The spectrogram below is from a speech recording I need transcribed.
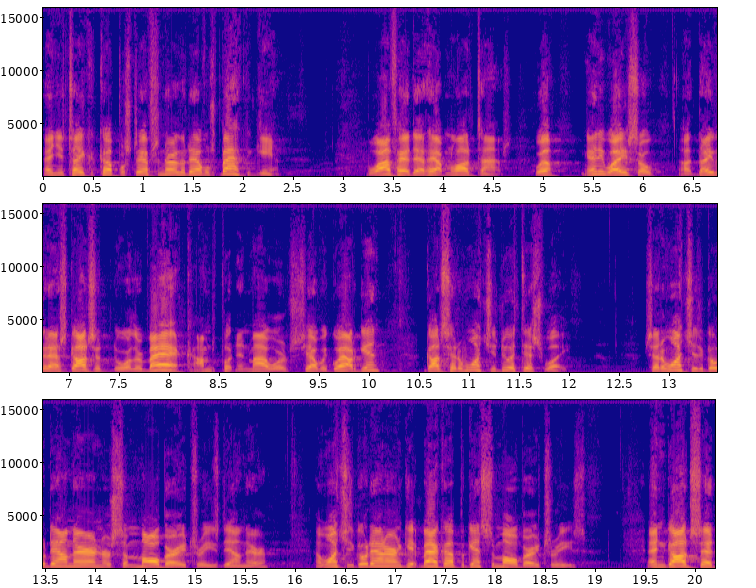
and you take a couple steps, and there the devil's back again. Boy, I've had that happen a lot of times. Well, anyway, so uh, David asked God, said, Well, they're back. I'm putting in my words. Shall we go out again? God said, I want you to do it this way. Said, I want you to go down there, and there's some mulberry trees down there. I want you to go down there and get back up against the mulberry trees. And God said,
